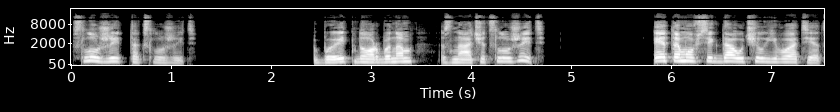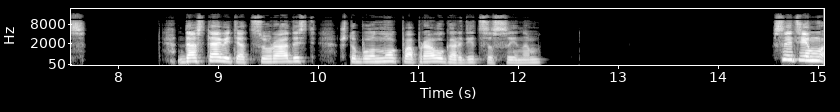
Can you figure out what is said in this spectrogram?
служить так служить. Быть Норбаном значит служить. Этому всегда учил его отец. Доставить отцу радость, чтобы он мог по праву гордиться сыном. С этим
